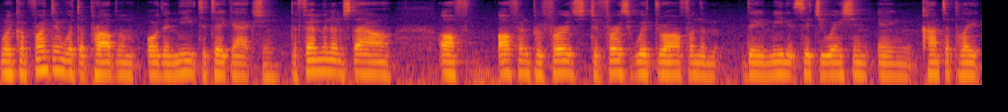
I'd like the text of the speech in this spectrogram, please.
When confronted with a problem or the need to take action, the feminine style of often prefers to first withdraw from the, the immediate situation and contemplate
